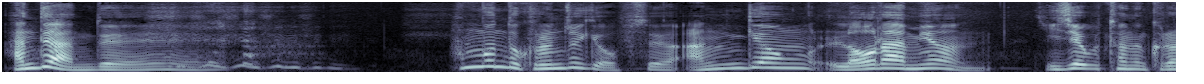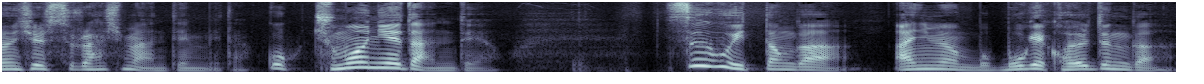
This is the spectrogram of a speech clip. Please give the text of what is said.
안 돼, 안 돼. 한 번도 그런 적이 없어요. 안경 러라면 이제부터는 그런 실수를 하시면 안 됩니다. 꼭 주머니에도 안 돼요. 쓰고 있던가 아니면 뭐 목에 걸든가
